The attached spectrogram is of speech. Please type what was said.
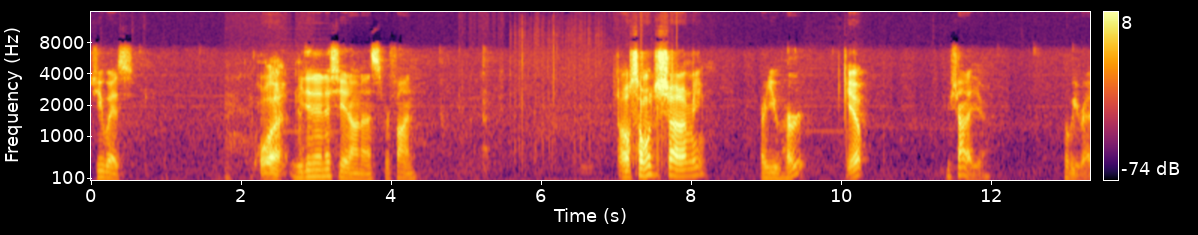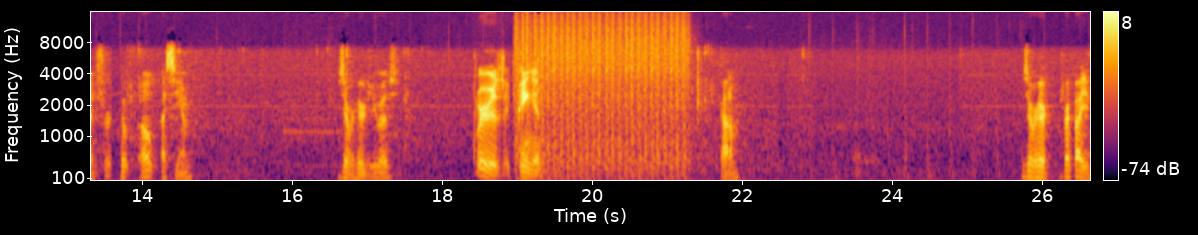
Gwiz. What? He didn't initiate on us. We're fine. Oh, someone just shot at me. Are you hurt? Yep. Who shot at you? He'll be red for. Oh, oh I see him. He's over here, Gwiz. Where is he? Pinging. Got him. He's over here. He's right by you.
